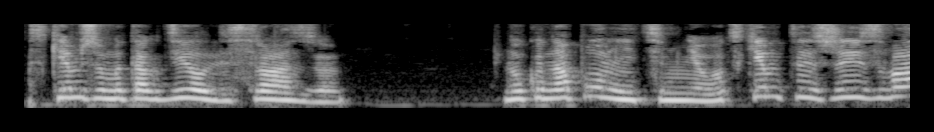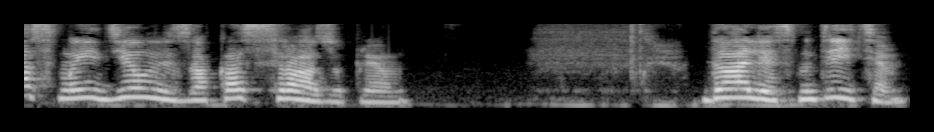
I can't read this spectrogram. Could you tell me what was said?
С кем же мы так делали сразу? Ну-ка напомните мне, вот с кем-то же из вас мы и делали заказ сразу прям. Далее, смотрите,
